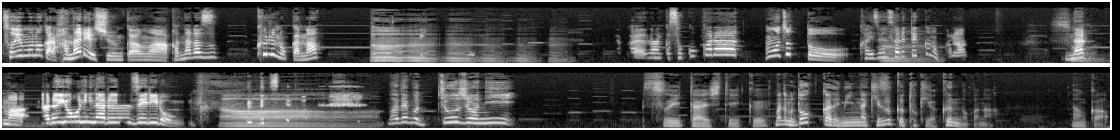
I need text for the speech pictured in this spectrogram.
そういうものから離れる瞬間は必ず来るのかなってうんうん思っていて、うんうんうんうん。だからなんかそこからもうちょっと改善されていくのかな、なそうね、まあ、なるようになるぜ理論。ああ。まあでも徐々に衰退していく。まあでもどっかでみんな気づく時が来んのかな。なんか、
